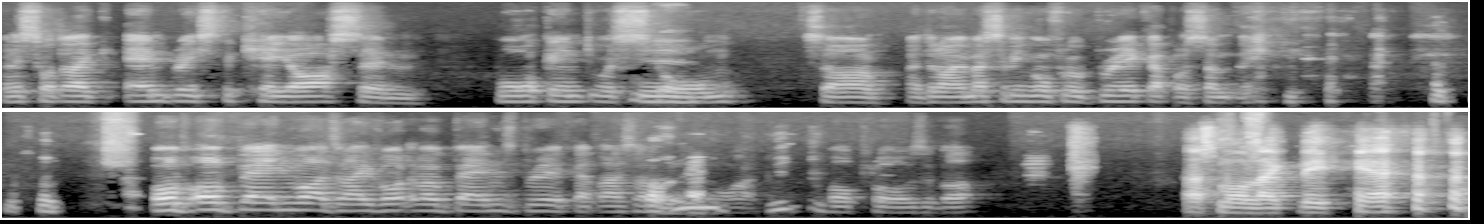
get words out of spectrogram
and it's sort of like embrace the chaos and walk into a storm. So I don't know. I must have been going through a breakup or something. or, or Ben was, and I wrote about Ben's breakup. That's Oh, more, more plausible. That's more likely. Yeah.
